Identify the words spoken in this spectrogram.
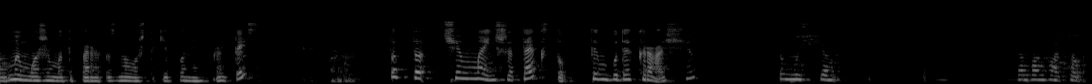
Ми можемо тепер знову ж таки по ним пройтись. Тобто, чим менше тексту, тим буде краще, тому що забагато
